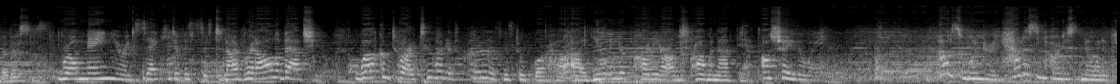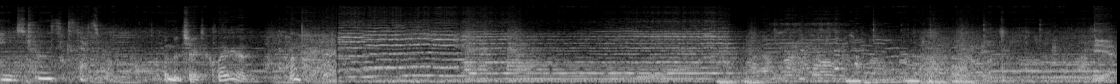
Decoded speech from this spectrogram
Warhol. And this is. Romaine, your executive assistant. I've read all about you. Welcome to our 200th cruise, Mr. Warhol. Uh, you and your party are on the promenade deck. I'll show you the way. I was wondering, how does an artist know when a painting is truly successful? When the check's cleared. Here.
